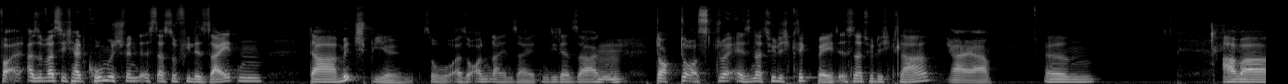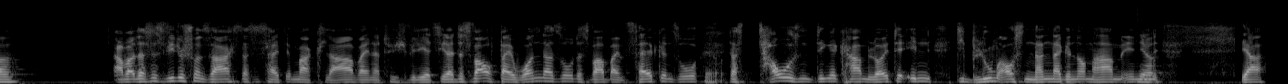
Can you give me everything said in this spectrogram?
also, was ich halt komisch finde, ist, dass so viele Seiten da mitspielen, so, also Online-Seiten, die dann sagen, mhm. Dr. Strange, ist natürlich Clickbait, ist natürlich klar. Ja, ja. Ähm, aber aber das ist, wie du schon sagst, das ist halt immer klar, weil natürlich will jetzt jeder. Das war auch bei Wanda so, das war beim Falcon so, ja. dass tausend Dinge kamen, Leute in die Blumen auseinandergenommen haben, in. Ja. Ja,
